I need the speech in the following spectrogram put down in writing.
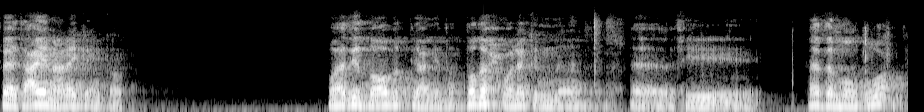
فيتعين عليك إنكاره. وهذه الضوابط يعني تتضح ولكن آه، في هذا الموضوع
